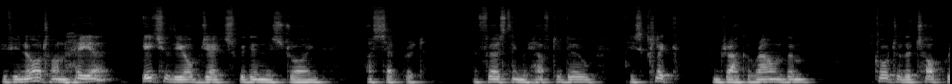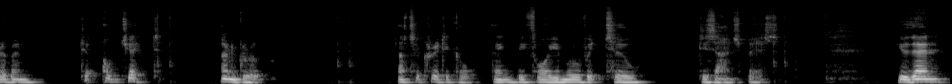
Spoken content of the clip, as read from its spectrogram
If you note on here each of the objects within this drawing are separate. The first thing we have to do is click and drag around them, go to the top ribbon to Object and Group. That's a critical thing before you move it to Design Space. You then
